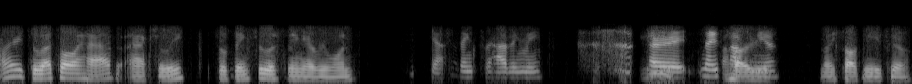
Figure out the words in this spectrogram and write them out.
All right, so that's all I have actually. So thanks for listening, everyone. Yes, thanks for having me. All right, nice talking to you. Nice talking to you too.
